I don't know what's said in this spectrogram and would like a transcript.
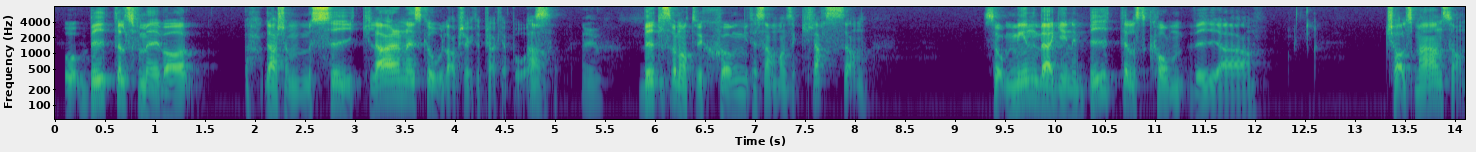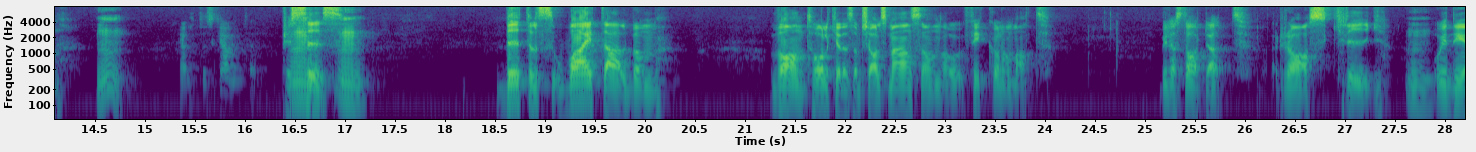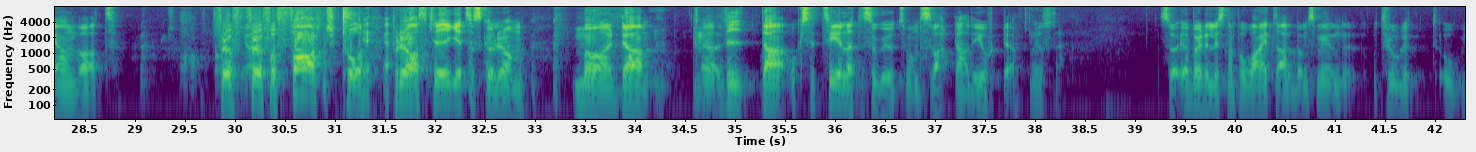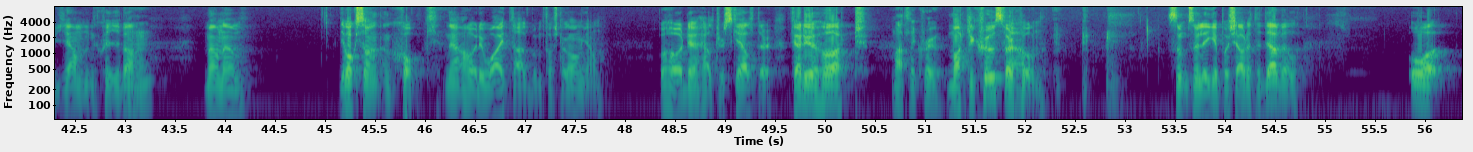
Och Beatles för mig var det här som musiklärarna i skolan försökte pracka på oss. Ja. Beatles var något vi sjöng tillsammans i klassen. Så min väg in i Beatles kom via Charles Manson. Helter Skelter. Precis. Beatles White Album vantolkades av Charles Manson och fick honom att vilja starta ett raskrig. Och idén var att för att, för att få fart på, på raskriget så skulle de mörda eh, vita och se till att det såg ut som om svarta hade gjort det. Just det. Så jag började lyssna på White Album som är en otroligt ojämn skiva. Men eh, det var också en, en chock när jag hörde White Album första gången. Och hörde Helter Skelter. För jag hade ju hört Mötley Crüe. Mötley Crues version. Som, som ligger på Shout at the Devil. Och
